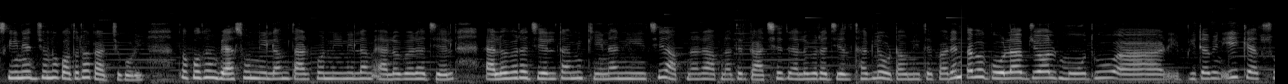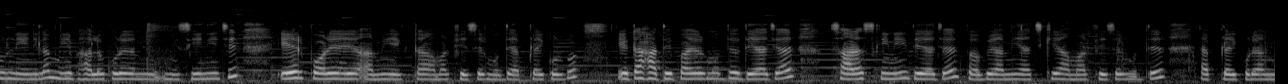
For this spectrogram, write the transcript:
স্কিনের জন্য কতটা কার্যকরী? তো প্রথমে বেসন নিলাম, তারপর নিয়ে নিলাম অ্যালোভেরা জেল অ্যালোভেরা জেলটা আমি কেনা নিয়েছি, আপনারা আপনাদের গাছের অ্যালোভেরা জেল থাকলে ওটাও নিতে পারেন। তারপর গোলাপ জল, মধু আর ভিটামিন ই ক্যাপসুল নিয়ে নিলাম, নিয়ে ভালো করে আমি মিশিয়ে নিয়েছি। এরপরে আমি একটা আমার ফেসের মধ্যে অ্যাপ্লাই করব। এটা হাতে পায়ের মধ্যেও দেওয়া যায়, সারা স্কিনেই দেওয়া যায়। তবে আমি আজকে আমার ফেসের মধ্যে অ্যাপ্লাই করে আমি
